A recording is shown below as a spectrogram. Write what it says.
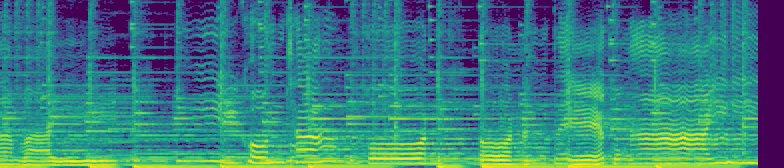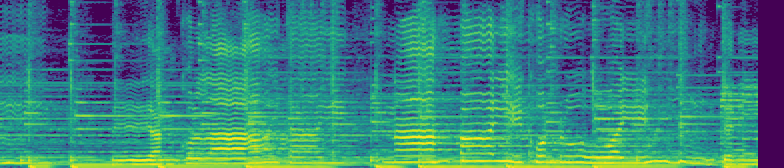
ามวัยที่คนช้ำก่อนตอนนั้นเพลคงหายเตือนคนลาย คนรวยจะหนี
